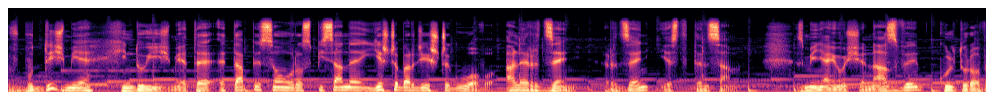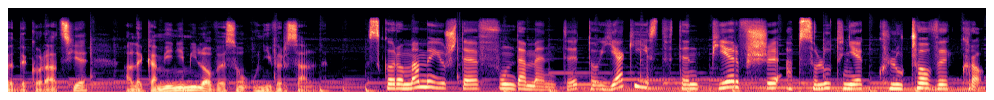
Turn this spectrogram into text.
W buddyzmie, hinduizmie te etapy są rozpisane jeszcze bardziej szczegółowo, ale rdzeń, rdzeń jest ten sam. Zmieniają się nazwy, kulturowe dekoracje, ale kamienie milowe są uniwersalne. Skoro mamy już te fundamenty, to jaki jest ten pierwszy, absolutnie kluczowy krok?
